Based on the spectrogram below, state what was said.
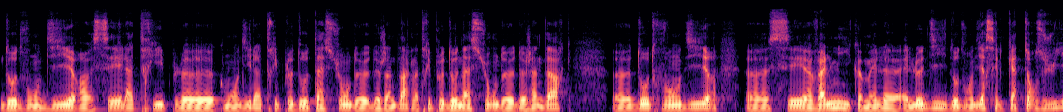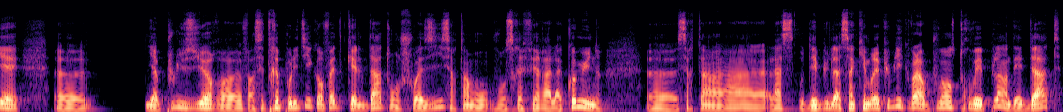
d'autres vont dire c'est la triple, comment on dit, la triple dotation de, Jeanne d'Arc, la triple donation de, Jeanne d'Arc. Euh, d'autres vont dire euh, c'est Valmy, comme elle, le dit. D'autres vont dire c'est le 14 juillet. Euh, il y a plusieurs, enfin c'est très politique en fait, quelle date on choisit. Certains vont, se référer à la commune, certains au début de la Ve République. Voilà, vous pouvez en trouver plein des dates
